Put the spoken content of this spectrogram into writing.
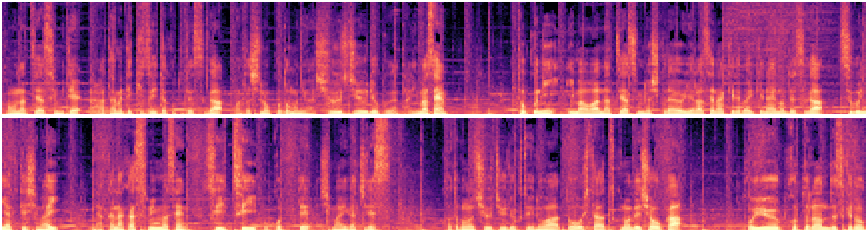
この夏休みで改めて気づいたことですが私の子供には集中力が足りません。特に今は夏休みの宿題をやらせなければいけないのですがすぐに飽きてしまいなかなか進みません。ついつい怒ってしまいがちです。子供の集中力というのはどうしてつくのでしょうか？ということなんですけど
